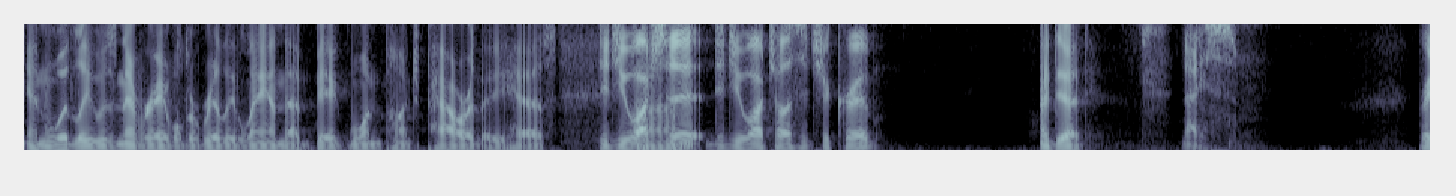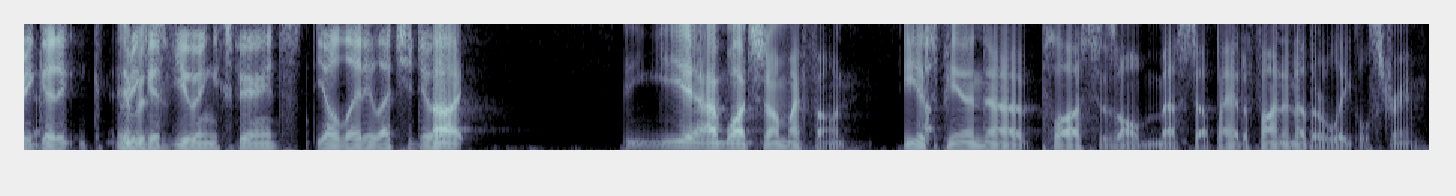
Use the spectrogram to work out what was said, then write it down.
And Woodley was never able to really land that big one punch power that he has. Did you watch um, the? Did you watch all this at your crib? I did. Nice. Pretty Yeah. good. Pretty was- good viewing experience. The old lady let you do it. Uh, yeah, I watched it on my phone. ESPN uh, Plus is all messed up. I had to find another legal stream.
